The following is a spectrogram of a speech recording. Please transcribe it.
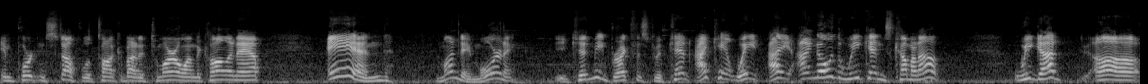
Important stuff. We'll talk about it tomorrow on the Callin app and Monday morning. Are you kidding me? Breakfast with Kent. I can't wait. I, I know the weekend's coming up. We got uh,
